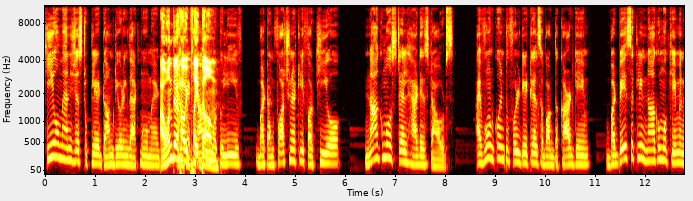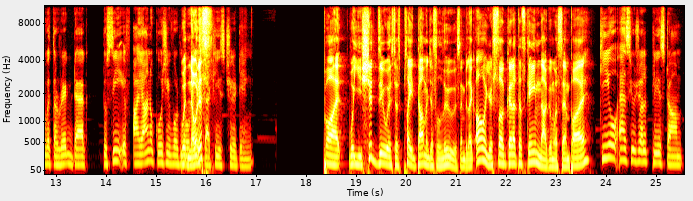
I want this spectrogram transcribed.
Kyo manages to play dumb during that moment. I wonder how he played Nagumo dumb. to leave, but unfortunately for Kyo, Nagumo still had his doubts. I won't go into full details about the card game, but basically Nagumo came in with a rigged deck to see if Ayano Koji would, Would notice, notice? that he's cheating. But what you should do is just play dumb and just lose and be like, "Oh, you're so good at this game, Nagumo senpai." Kyo, as usual, plays dumb,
